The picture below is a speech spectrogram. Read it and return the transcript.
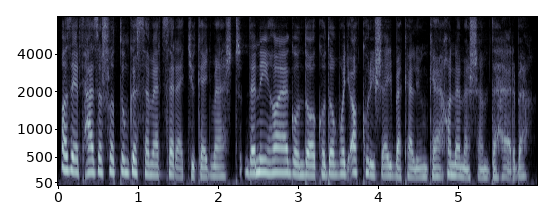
Azért házasodtunk össze, mert szeretjük egymást, de néha elgondolkodom, hogy akkor is egybe kelünk-e, ha nem esem teherbe.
